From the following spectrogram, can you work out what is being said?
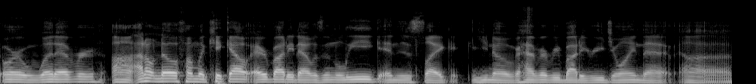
or whatever. Uh, I don't know if I'm gonna kick out everybody that was in the league and just like you know have everybody rejoin that uh,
